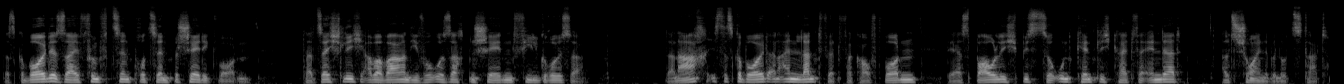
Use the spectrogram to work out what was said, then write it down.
Das Gebäude sei 15 Prozent beschädigt worden. Tatsächlich aber waren die verursachten Schäden viel größer. Danach ist das Gebäude an einen Landwirt verkauft worden, der es baulich bis zur Unkenntlichkeit verändert als Scheune benutzt hat.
